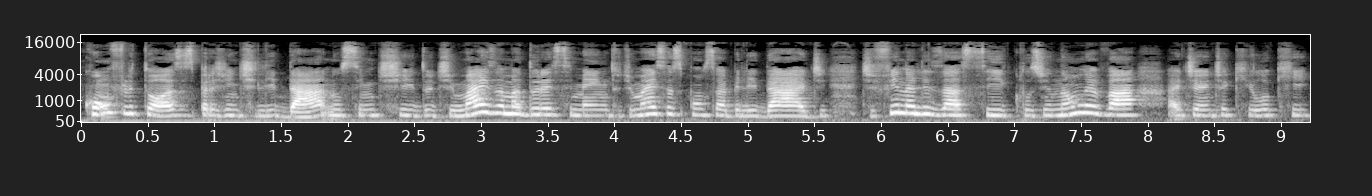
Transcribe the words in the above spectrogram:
conflituosas para a gente lidar no sentido de mais amadurecimento, de mais responsabilidade, de finalizar ciclos, de não levar adiante aquilo que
